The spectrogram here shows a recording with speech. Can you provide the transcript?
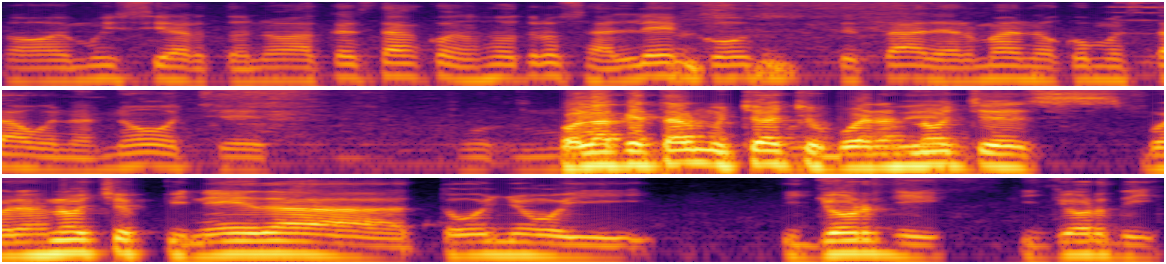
No, es muy cierto, ¿no? Acá están con nosotros Alecos. ¿Qué tal, hermano? ¿Cómo está? Buenas noches. Muy- Hola, ¿qué tal muchachos? Buenas bien. noches, buenas noches Pineda, Toño y, y Jordi. Y Jordi.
